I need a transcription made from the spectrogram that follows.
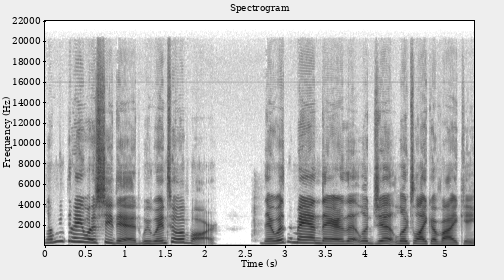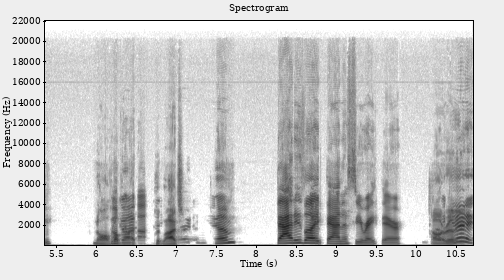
Let me tell you what she did. We went to a bar. There was a man there that legit looked like a Viking. No, Oh, not bad. Good. Him? that is like fantasy right there. Oh, really? Hey,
